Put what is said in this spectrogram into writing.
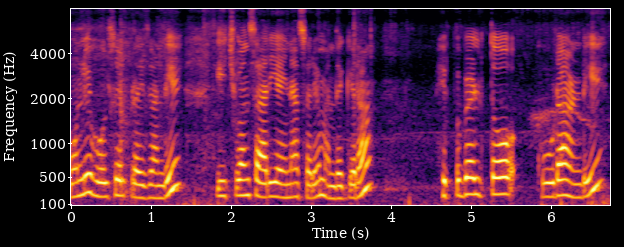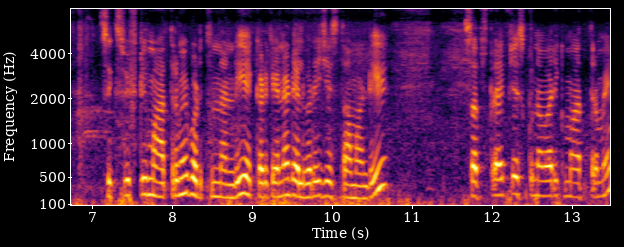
ఓన్లీ హోల్సేల్ ప్రైస్ అండి. ఈచ్ వన్ శారీ అయినా సరే మన దగ్గర. హిప్ బెల్ట్తో కూడా అండి. సిక్స్ ఫిఫ్టీ మాత్రమే పడుతుందండి. ఎక్కడికైనా డెలివరీ చేస్తామండి. సబ్స్క్రైబ్ చేసుకున్న వారికి మాత్రమే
